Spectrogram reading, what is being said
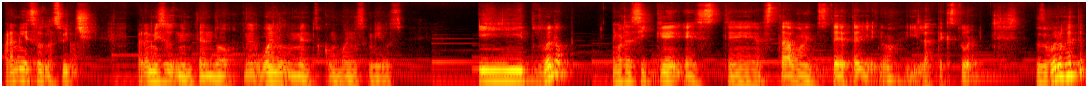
para mí eso es la Switch. Para mí eso es Nintendo. Buenos momentos con buenos amigos. Y pues bueno, ahora sí que este, está bonito este detalle, ¿no? Y la textura. Pues bueno, gente,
